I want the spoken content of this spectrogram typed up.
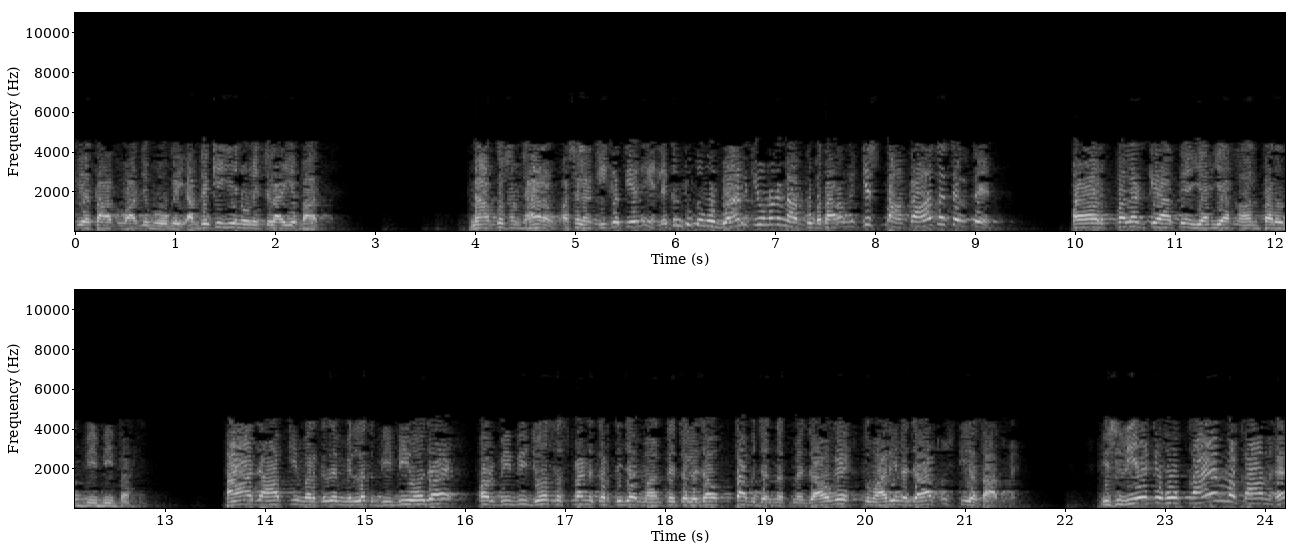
کی اطاعت واجب ہو گئی۔ اب دیکھیے یہ انہوں نے چلائی یہ بات۔ میں آپ کو سمجھا رہا ہوں۔ اصل حقیقت یہ نہیں ہے، لیکن کیونکہ وہ بیان کی انہوں نے، میں آپ کو بتا رہا ہوں کہ کس کہاں سے چلتے ہیں۔ اور پلٹ کے آتے ہیں یا خان پر اور بی بی پر۔ آج آپ کی مرکز ملت بی بی ہو جائے اور بی بی جو سسپینڈ کرتی جائے، مانتے چلے جاؤ، تب جنت میں جاؤ گے، تمہاری نجات اس کی اطاعت میں۔ اس لیے کہ وہ قائم مقام ہے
